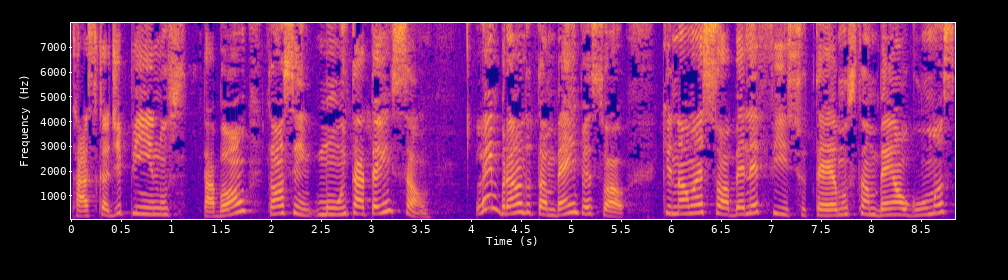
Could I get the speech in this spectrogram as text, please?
casca de pinos, tá bom? Então, assim, muita atenção. Lembrando também, pessoal, que não é só benefício, temos também algumas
